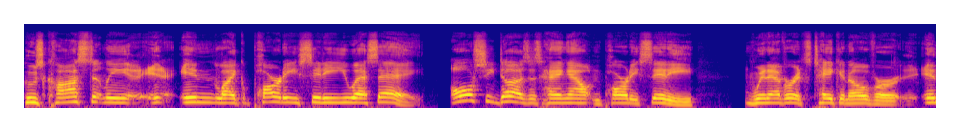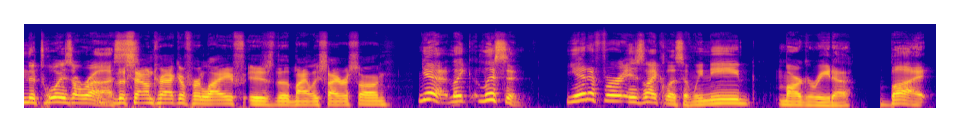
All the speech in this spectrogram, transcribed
who's constantly in, in like Party City, USA. All she does is hang out in Party City whenever it's taken over in the Toys R Us. The soundtrack of her life is the Miley Cyrus song. Yeah, like listen, Yennefer is like, listen, we need Margarita, but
